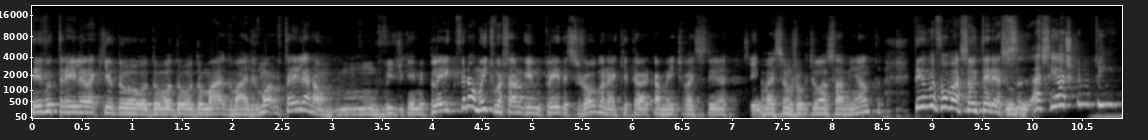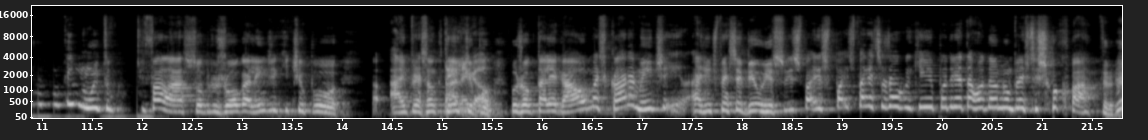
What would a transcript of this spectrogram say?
Teve o trailer aqui do, do, do, do, do Miles Morales. Trailer não, um vídeo de gameplay, que finalmente mostraram o gameplay desse jogo, né? Que teoricamente vai ser, vai ser um jogo de lançamento. Tem uma informação interessante. Assim, eu acho que não tem, não tem muito o que falar sobre o jogo, além de que, tipo, a impressão que tá tem, legal. tipo, o jogo tá legal, mas claramente a gente percebeu isso. Isso, isso, isso parece um jogo que poderia estar tá rodando no PlayStation 4.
